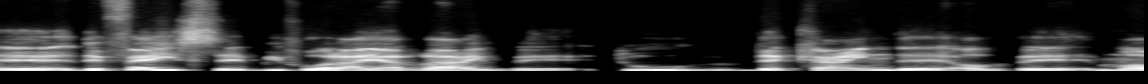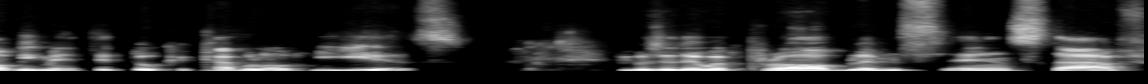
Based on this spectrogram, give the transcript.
Uh, the face uh, before I arrive uh, to the kind of movement, it took a couple of years because there were problems and stuff,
